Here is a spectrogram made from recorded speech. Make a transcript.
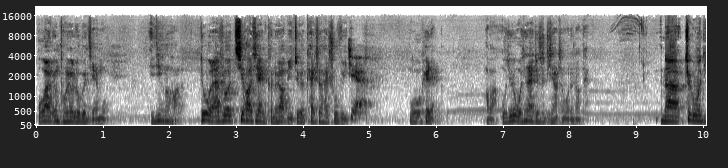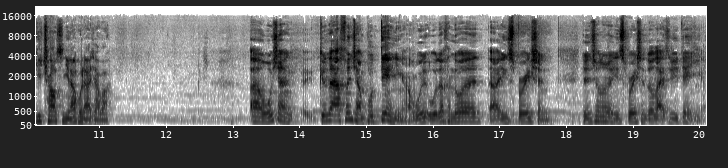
偶尔跟朋友录个节目，已经很好了。对我来说，七号线可能要比这个开车还舒服一点，我 OK 的，好吧？我觉得我现在就是理想生活的状态。那这个问题，Charles 你来回答一下吧。呃，我想呃跟大家分享部电影啊，我我的很多呃 inspiration，人生中的 inspiration 都来自于电影啊。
